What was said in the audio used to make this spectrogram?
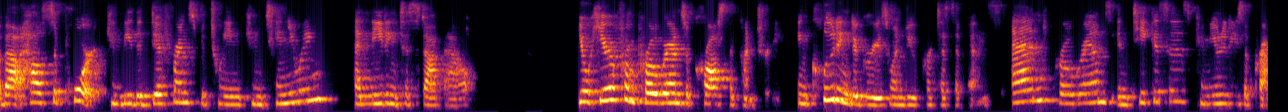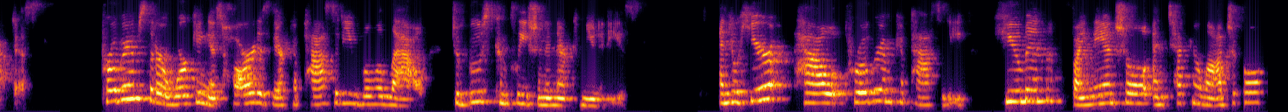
about how support can be the difference between continuing and needing to stop out. You'll hear from programs across the country, including Degrees When Due participants and programs in TICAS's communities of practice programs that are working as hard as their capacity will allow to boost completion in their communities. And you'll hear how program capacity, human, financial, and technological,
